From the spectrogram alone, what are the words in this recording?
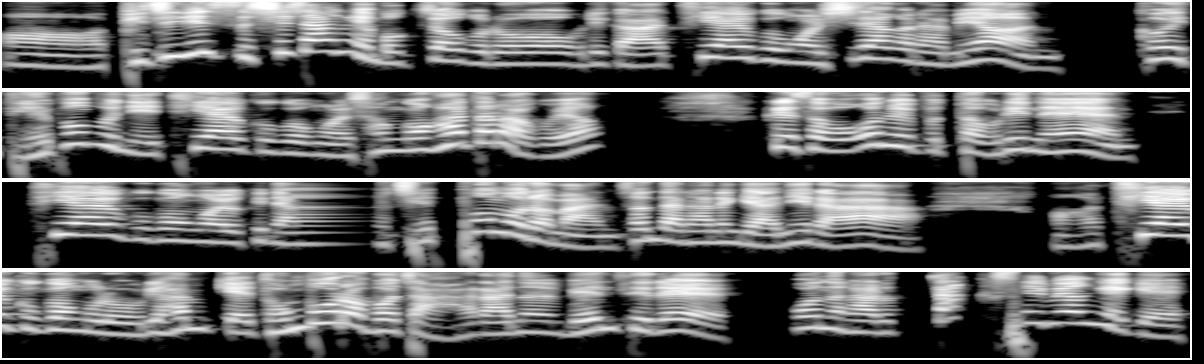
어, 비즈니스 시장의 목적으로 우리가 TR90을 시작을 하면 거의 대부분이 TR90을 성공하더라고요. 그래서 오늘부터 우리는 TR90을 그냥 제품으로만 전달하는 게 아니라 어, TR90으로 우리 함께 돈 벌어보자라는 멘트를 오늘 하루 딱 세 명에게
